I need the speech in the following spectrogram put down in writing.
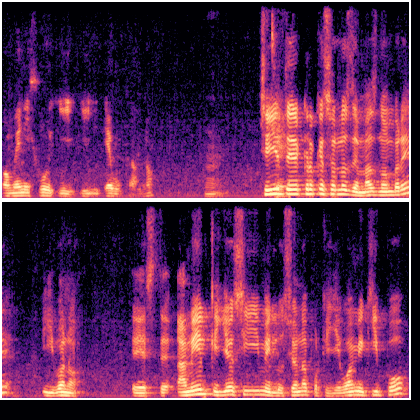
Omenihu y, y Ebukam, ¿no? Mm. Sí, yo creo que son los de más nombre. Y bueno, este, a mí el que yo sí me ilusiona porque llegó a mi equipo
